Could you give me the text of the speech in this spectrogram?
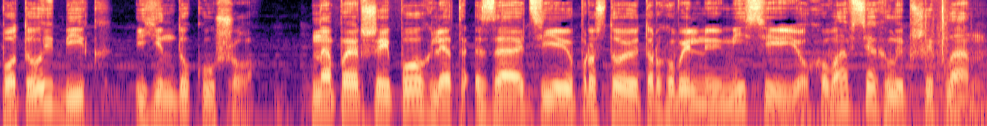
по той бік Гіндукушу. На перший погляд, за цією простою торговельною місією ховався глибший план.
